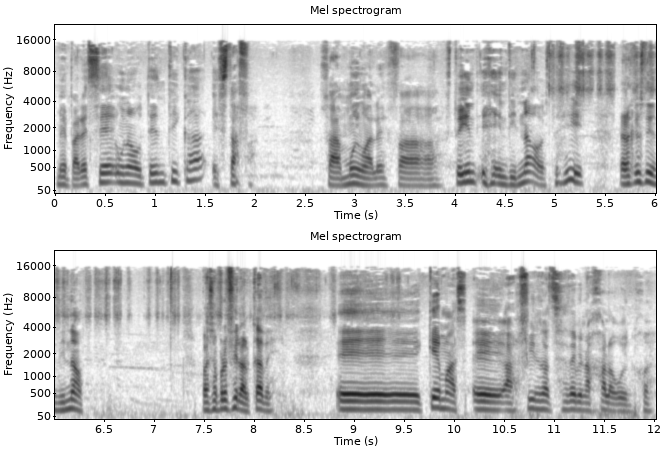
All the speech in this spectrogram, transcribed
me parece una auténtica estafa. O sea, muy mal, ¿eh? O sea, estoy in- indignado, estoy, la verdad es que estoy indignado. Vas a prefiero arcade. Eh, ¿Qué más? Eh, al fin se deben a Halloween, joder.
